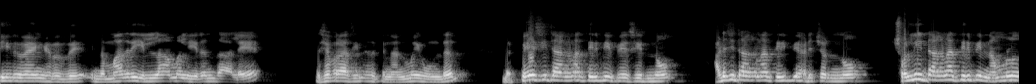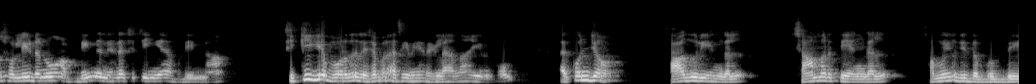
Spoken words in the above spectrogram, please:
தீருவேங்கிறது இந்த மாதிரி இல்லாமல் இருந்தாலே ரிஷபராசினருக்கு நன்மை உண்டு. இந்த பேசிட்டாங்கன்னா திருப்பி பேசிடணும் அடிச்சிட்டாங்கன்னா திருப்பி அடிச்சிடணும் சொல்லிட்டாங்கன்னா திருப்பி நம்மளும் சொல்லிடணும் அப்படின்னு நினைச்சிட்டீங்க அப்படின்னா சிக்கிக்க போகிறது ரிஷபராசி நேர்களாக தான் இருக்கும். கொஞ்சம் சாதுரியங்கள் சாமர்த்தியங்கள் சமயோஜித புத்தி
